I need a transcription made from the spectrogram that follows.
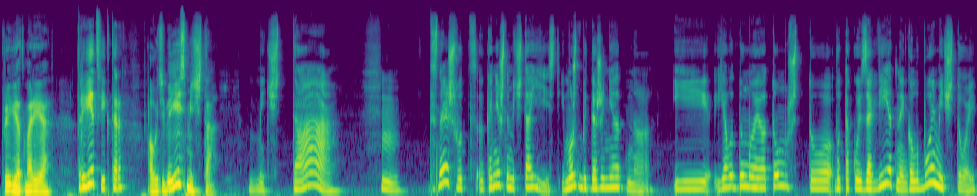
Привет, Мария. Привет, Виктор. А у тебя есть мечта? Мечта? Хм. Ты знаешь, вот, конечно, мечта есть, и может быть даже не одна. И я вот думаю о том, что вот такой заветной, голубой мечтой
